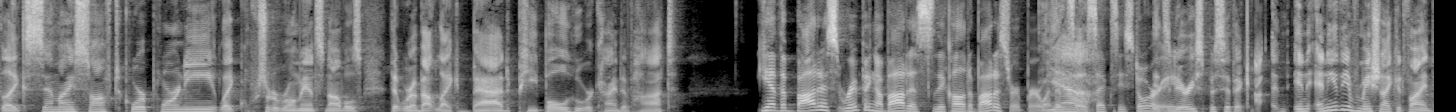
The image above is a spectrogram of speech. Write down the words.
like semi soft core porny like sort of romance novels that were about like bad people who were kind of hot. Yeah, the bodice ripping a bodice. They call it a bodice ripper when Yeah. it's a sexy story. It's very specific. In any of the information I could find,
